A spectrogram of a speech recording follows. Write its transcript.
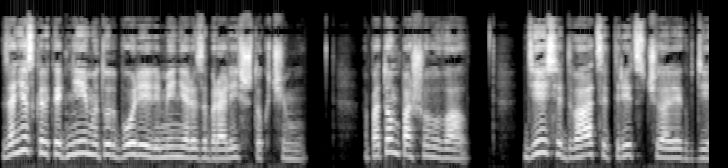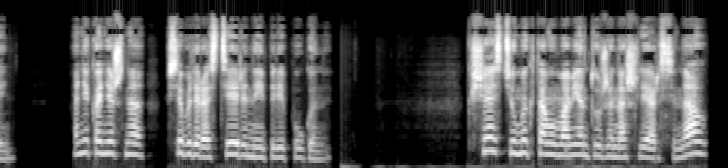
За несколько дней мы тут более или менее разобрались, что к чему. А потом пошел вал. Десять, двадцать, тридцать человек в день. Они, конечно, все были растеряны и перепуганы. К счастью, мы к тому моменту уже нашли арсенал,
